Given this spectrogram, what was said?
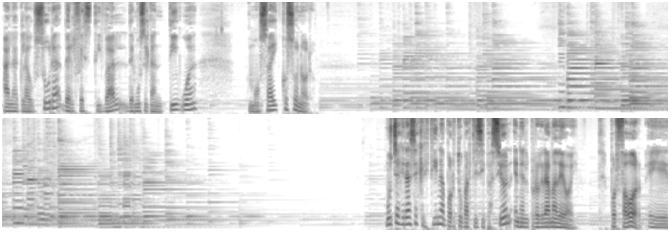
a la clausura del Festival de Música Antigua Mosaico Sonoro. Muchas gracias Cristina por tu participación en el programa de hoy. Por favor, eh,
